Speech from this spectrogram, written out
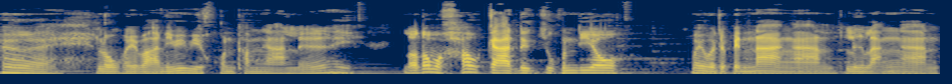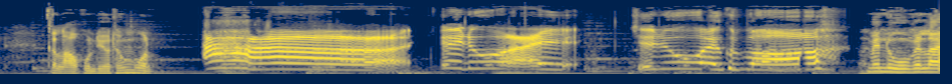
เฮ้ย โรงพยาบาลนี้ไม่มีคนทำงานเลย เราต้องมาเข้ากาดึกอยู่คนเดียว ไม่ว่าจะเป็นหน้างานหรือหลังงาน ก็เราคนเดียวทั้งหมดอ้าช่วยด้วยช่วยด้วยคุณหมอแม่หนูเป็นไร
